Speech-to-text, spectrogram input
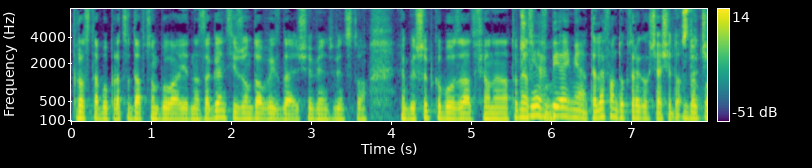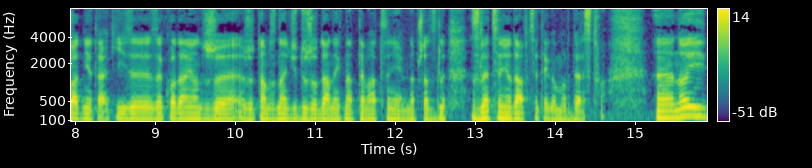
prosta, bo pracodawcą była jedna z agencji rządowych, zdaje się, więc, więc to jakby szybko było załatwione. Natomiast Czyli FBI miała telefon, do którego chciała się dostać. Dokładnie tak. I zakładając, że, że tam znajdzie dużo danych na temat, nie wiem, na przykład zleceniodawcy tego morderstwa. E, no i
